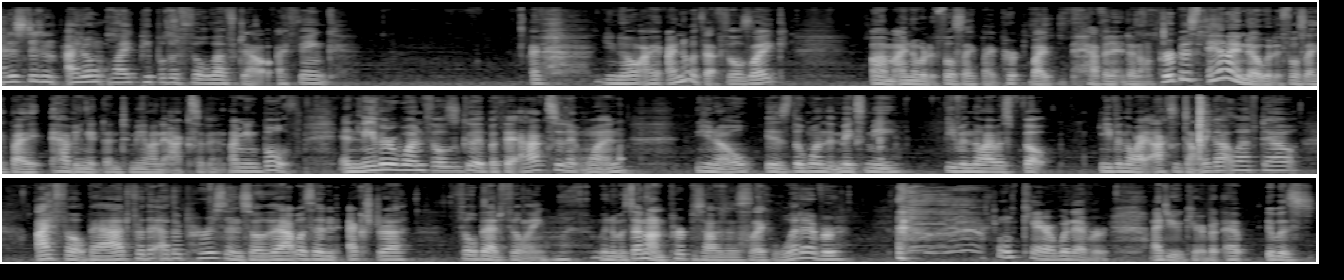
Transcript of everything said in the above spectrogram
I just didn't, I don't like people to feel left out. I think, I've, you know, I, I know what that feels like. Um, I know what it feels like by, by having it done on purpose, and I know what it feels like by having it done to me on accident. I mean, both. And neither one feels good, but the accident one, you know, is the one that makes me, even though I was felt, even though I accidentally got left out, I felt bad for the other person. So that was an extra feel bad feeling. When it was done on purpose, I was just like, whatever. I don't care, whatever. I do care, but I, it was,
